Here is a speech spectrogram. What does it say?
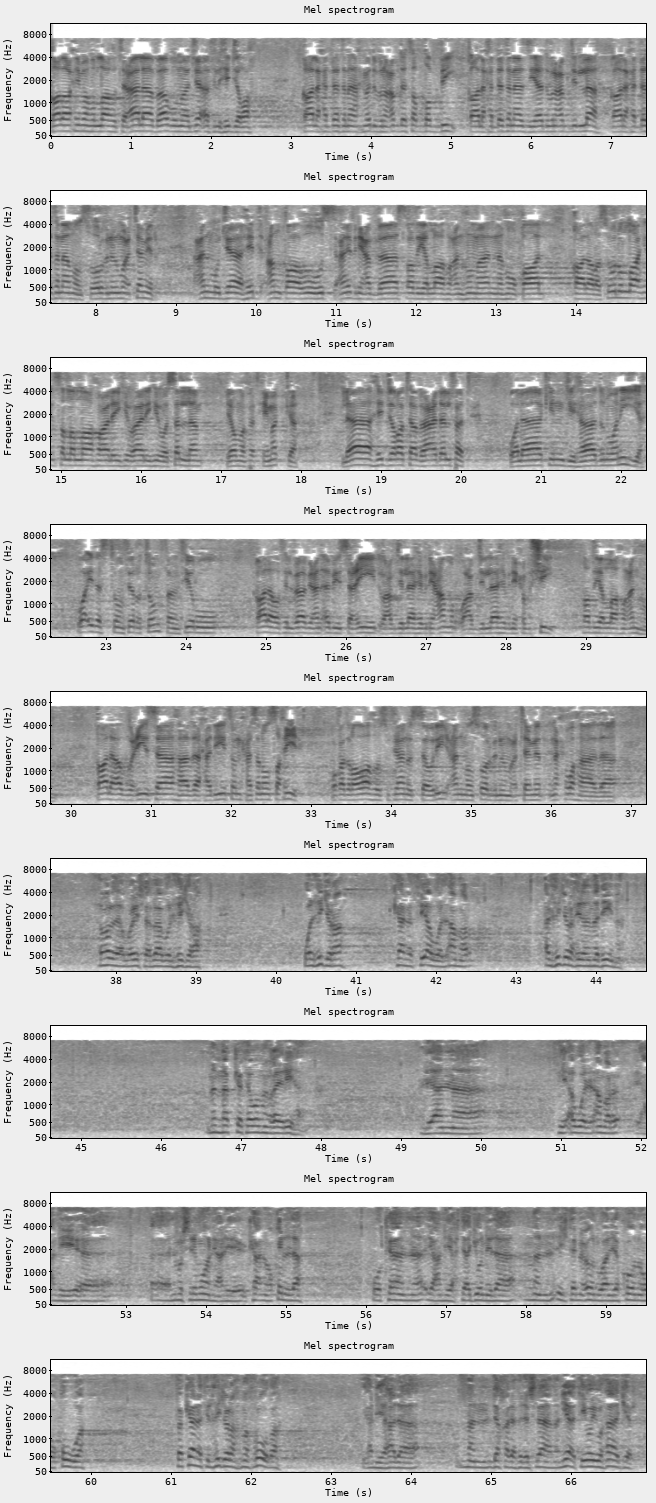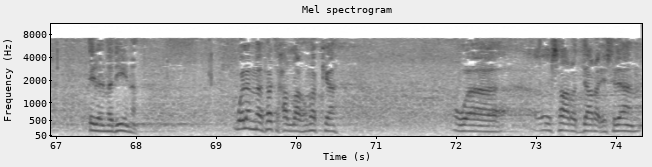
قال رحمه الله تعالى باب ما جاء في الهجرة. قال حدثنا أحمد بن عبدة الضبي قال حدثنا زياد بن عبد الله قال حدثنا منصور بن المعتمر عن مجاهد عن طاووس عن ابن عباس رضي الله عنهما أنه قال قال رسول الله صلى الله عليه وآله وسلم يوم فتح مكة لا هجرة بعد الفتح ولكن جهاد ونية وإذا استنفرتم فانفروا. قال وفي الباب عن أبي سعيد وعبد الله بن عمرو وعبد الله بن حبشي. رضي الله عنهم. قال أبو عيسى هذا حديث حسن صحيح. وقد رواه سفيان الثوري عن منصور بن المعتمر نحو هذا. ورد أبو عيسى باب الهجرة. والهجرة كانت في أول الأمر الهجرة إلى المدينة من مكة ومن غيرها لأن في أول الأمر يعني آه، آه، المسلمون يعني كانوا قلة. وكان يعني يحتاجون إلى من يجتمعون وأن يكونوا قوة فكانت الهجرة مفروضة. يعني على من دخل في الإسلام أن يأتي ويهاجر إلى المدينة. ولما فتح الله مكة وصارت دار إسلام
